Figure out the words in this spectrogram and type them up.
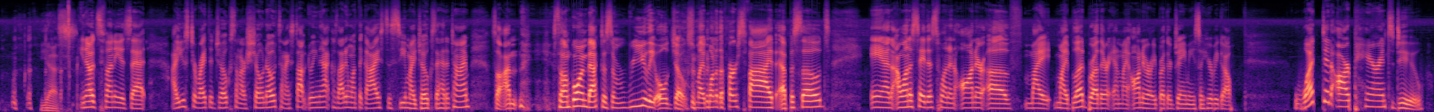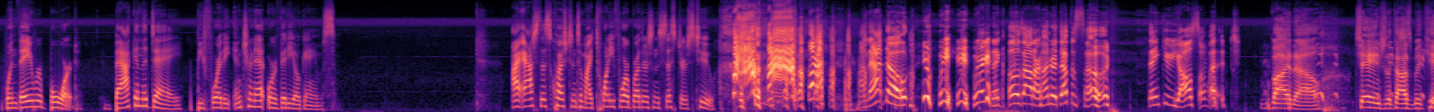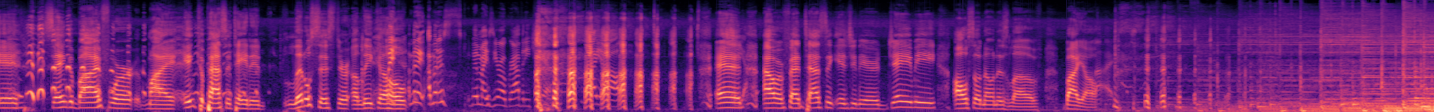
yes. You know, what's funny is that I used to write the jokes on our show notes, and I stopped doing that because I didn't want the guys to see my jokes ahead of time. So I'm, so I'm going back to some really old jokes from like one of the first five episodes, and I want to say this one in honor of my my blood brother and my honorary brother Jamie. So here we go. What did our parents do when they were bored back in the day before the internet or video games? I asked this question to my 24 brothers and sisters too. On that note, we, we're going to close out our 100th episode. Thank you, y'all, so much. Bye now. Change the cosmic kid. Saying goodbye for my incapacitated little sister Alika Hope. I'm gonna I'm gonna spin my zero gravity chair. Bye, and yeah. our fantastic engineer Jamie, also known as Love. Bye, y'all. Bye.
